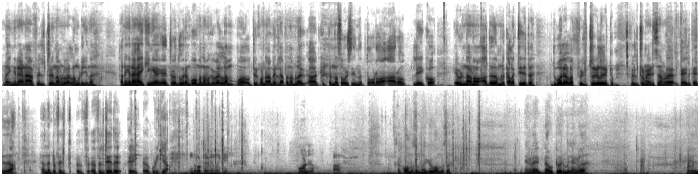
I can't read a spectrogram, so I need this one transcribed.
എടാ, ഇങ്ങനെയാണ് ആ ഫിൽറ്ററിൽ നമ്മൾ വെള്ളം കുടിക്കുന്നത്. കാരണം ഇങ്ങനെ ഹൈക്കിംഗ് ഇത്രയും ദൂരം പോകുമ്പോൾ നമുക്ക് വെള്ളം ഒത്തിരി കൊണ്ടുപോകാൻ പറ്റില്ല. അപ്പോൾ നമ്മൾ ആ കിട്ടുന്ന സോഴ്സിൽ നിന്ന് തോടോ ആറോ ലേക്കോ എവിടെ നിന്നാണോ അത് നമ്മൾ കളക്ട് ചെയ്തിട്ട് ഇതുപോലെയുള്ള ഫിൽറ്ററുകൾ കിട്ടും. ഫിൽറ്റർ മേടിച്ച് നമ്മുടെ കയ്യിൽ കരുതുക. എന്നിട്ട് ഫിൽറ്റർ ഫിൽറ്റർ ചെയ്ത് കഴി കുടിക്കുക. ഫോണിലോ? കോമ്പസ് നോക്കിയോ കോമ്പസ് ഞങ്ങളെ ഡൗട്ട് വരുമ്പോൾ ഞങ്ങൾ ഏത്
